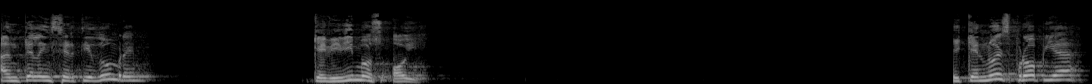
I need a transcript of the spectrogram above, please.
Ante la incertidumbre que vivimos hoy, y que no es propia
